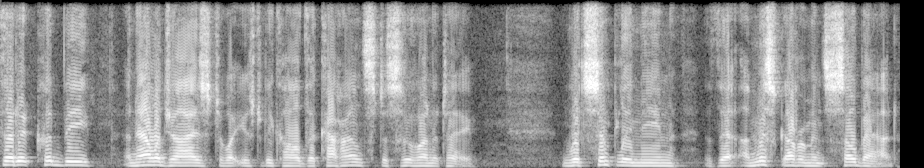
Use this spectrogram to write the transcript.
that it could be analogized to what used to be called the carence de souveraineté, which simply mean that a misgovernment so bad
